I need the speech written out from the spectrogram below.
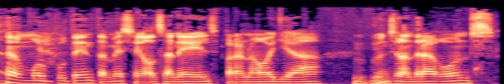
molt potent, també, Senyor els Anells, Paranoia, uh -huh. Dungeons and Dragons,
